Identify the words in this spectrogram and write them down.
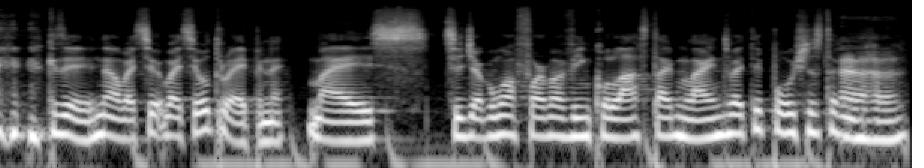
Quer dizer, não, vai ser, vai ser outro app, né? Mas se de alguma forma vincular as timelines, vai ter posts também. Uhum.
